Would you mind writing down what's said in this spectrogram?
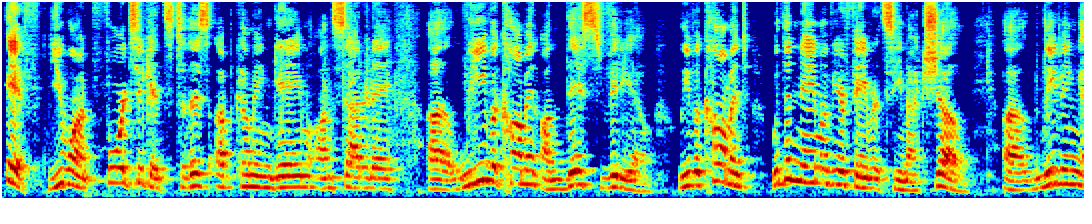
If you want four tickets to this upcoming game on Saturday, uh, leave a comment on this video. Leave a comment with the name of your favorite CMAC show. Uh, leaving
